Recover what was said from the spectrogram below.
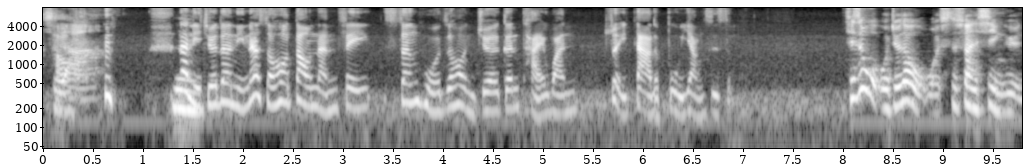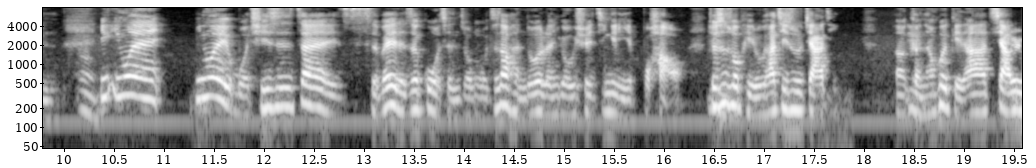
是啊。嗯那你觉得你那时候到南非生活之后，你觉得跟台湾最大的不一样是什么？其实我我觉得我我是算幸运，嗯因因为因为我其实，在 survey 的这过程中，我知道很多人游学经验也不好，就是说，比如他寄宿家庭，呃，嗯。可能会给他假日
